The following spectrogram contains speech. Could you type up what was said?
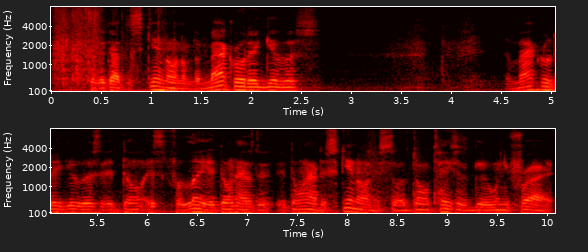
Because they got the skin on them. The mackerel they give us, the mackerel they give us, it don't, it's fillet. It don't have the, it don't have the skin on it, so it don't taste as good when you fry it.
